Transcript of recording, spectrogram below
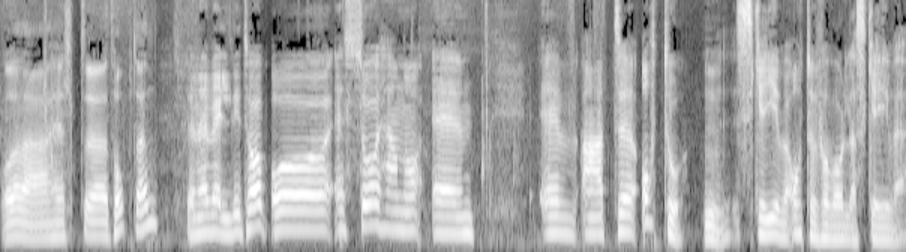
og den er helt uh, topp, den. Den er veldig topp. Og jeg så her nå eh, eh, at Otto Otto skriver, Otto fra Volda skriver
